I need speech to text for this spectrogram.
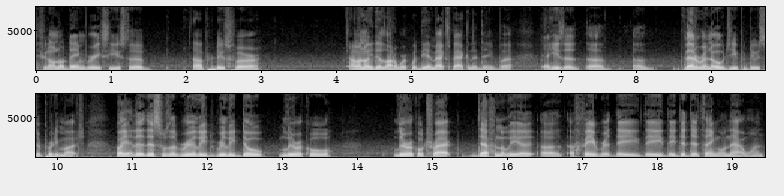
if you don't know Dame Grease, he used to uh, produce for. I know. He did a lot of work with DMX back in the day, but yeah, he's a, a, a veteran OG producer, pretty much. But yeah, th- this was a really, really dope lyrical, lyrical track. Definitely a, a, a favorite. They they they did their thing on that one,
